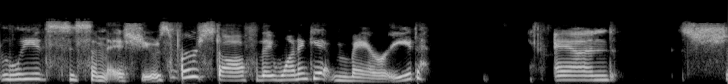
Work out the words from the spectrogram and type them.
leads to some issues. First off, they want to get married, and sh-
